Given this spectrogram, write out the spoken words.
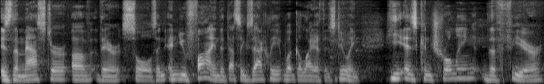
is the master of their souls. And, and you find that that's exactly what Goliath is doing. He is controlling the fear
